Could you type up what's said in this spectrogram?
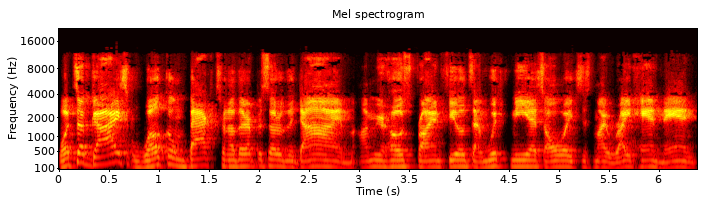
What's up, guys? Welcome back to another episode of The Dime. I'm your host, Brian Fields, and with me, as always, is my right hand man,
